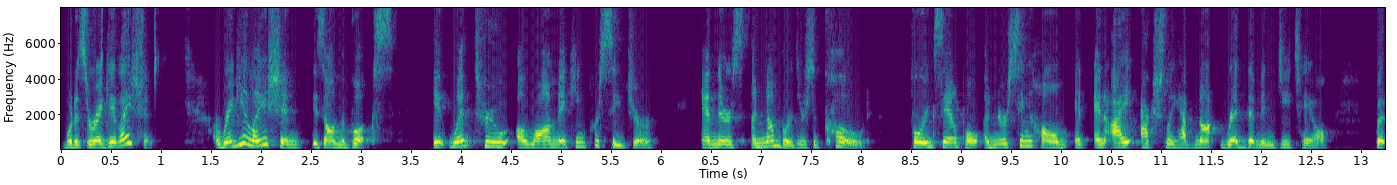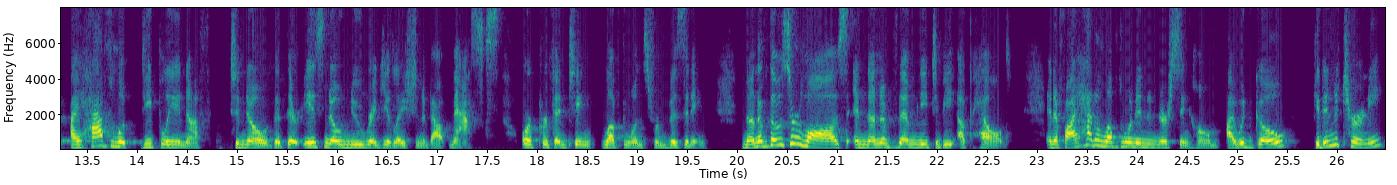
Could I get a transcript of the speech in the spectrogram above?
What is a regulation? A regulation is on the books. It went through a lawmaking procedure, and there's a number, there's a code. For example, a nursing home, and, and I actually have not read them in detail, but I have looked deeply enough to know that there is no new regulation about masks or preventing loved ones from visiting. None of those are laws and none of them need to be upheld. And if I had a loved one in a nursing home, I would go get an attorney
